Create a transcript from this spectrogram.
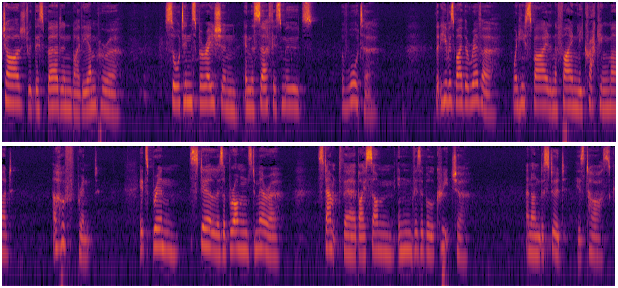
charged with this burden by the emperor, sought inspiration in the surface moods of water. That he was by the river when he spied in the finely cracking mud a hoof print, its brim still as a bronzed mirror, stamped there by some invisible creature, and understood his task.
